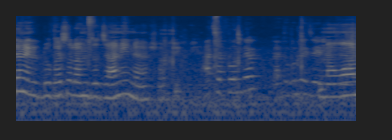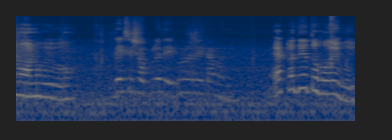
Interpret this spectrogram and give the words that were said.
জানি ঢুকাইছিল আমি তো জানি না সঠিক। আচ্ছা এতগুলো যে না ওয়ান ওয়ান হইব। দেখছি সবগুলো দিয়ে এগুলো দিয়ে কেমন? একটা দিয়ে তো হইবই।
